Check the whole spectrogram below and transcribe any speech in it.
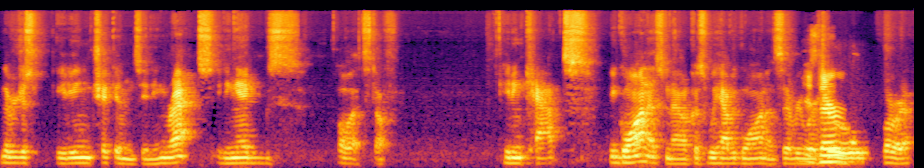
They were just eating chickens, eating rats, eating eggs, all that stuff. Eating cats, iguanas now because we have iguanas everywhere. Is there- Florida?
